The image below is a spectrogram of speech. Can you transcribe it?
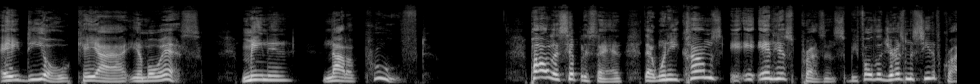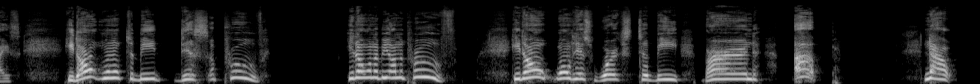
A-D-O-K-I-M-O-S, meaning not approved. Paul is simply saying that when he comes in his presence before the judgment seat of Christ, he don't want to be disapproved. He don't want to be unapproved. He don't want his works to be burned up. Now,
